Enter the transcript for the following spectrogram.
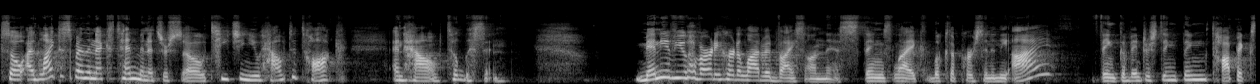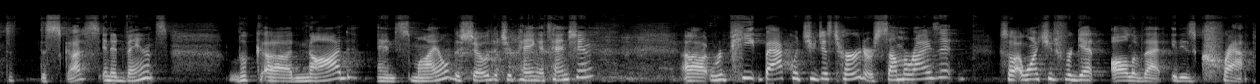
So I'd like to spend the next 10 minutes or so teaching you how to talk and how to listen. Many of you have already heard a lot of advice on this. Things like look the person in the eye, think of interesting things, topics to discuss in advance, look, uh, nod and smile to show that you're paying attention. Uh, repeat back what you just heard or summarize it. So I want you to forget all of that. It is crap.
